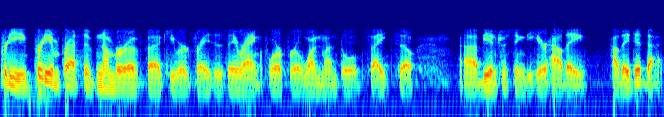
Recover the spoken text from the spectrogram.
Pretty pretty impressive number of uh, keyword phrases they rank for for a one month old site. So uh, it'd be interesting to hear how they how they did that.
